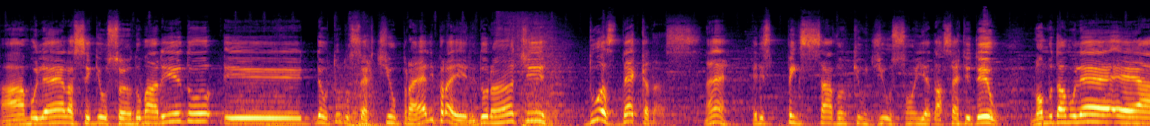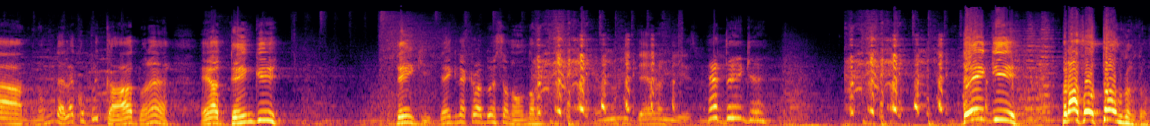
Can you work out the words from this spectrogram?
A mulher, ela seguiu o sonho do marido e deu tudo certinho pra ela e pra ele durante duas décadas, né? Eles pensavam que um dia o sonho ia dar certo e deu. O nome da mulher é a. O nome dela é complicado, né? É a Dengue. Dengue. Dengue não é aquela doença, não. O nome- É o nome dela mesmo. É dengue! Dengue Pravotão.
